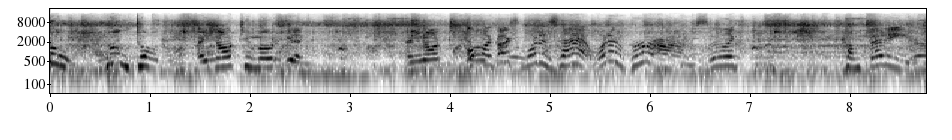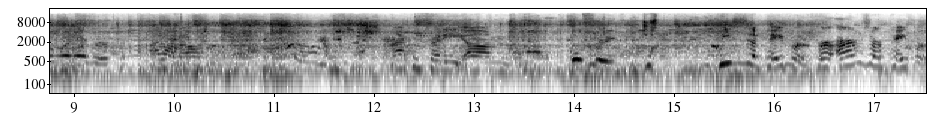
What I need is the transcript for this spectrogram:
No, no, dog. I knocked him out again. I knocked. Oh my gosh, out. what is that? What are her arms? They're like confetti or whatever. I don't know. Not confetti, um, great. just pieces of paper. Her arms are paper.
